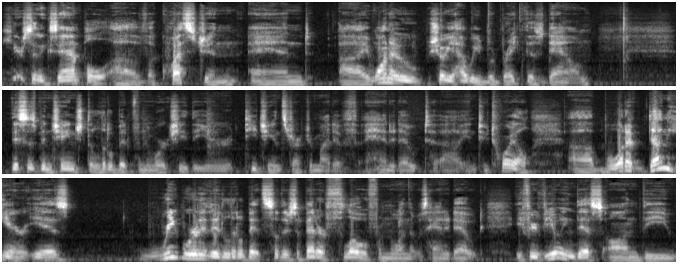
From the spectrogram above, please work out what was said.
Here's an example of a question, and I want to show you how we would break this down. This has been changed a little bit from the worksheet that your teaching instructor might have handed out uh, in tutorial. Uh, what I've done here is reworded it a little bit so there's a better flow from the one that was handed out. If you're viewing this on the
